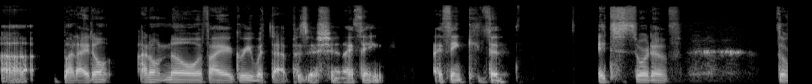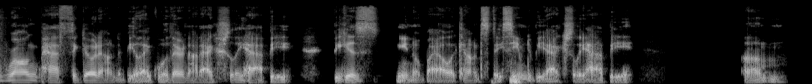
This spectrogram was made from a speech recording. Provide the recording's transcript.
Uh, but I don't, I don't know if I agree with that position. I think, I think that it's sort of the wrong path to go down to be like, well, they're not actually happy because you know, by all accounts, they seem to be actually happy um,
